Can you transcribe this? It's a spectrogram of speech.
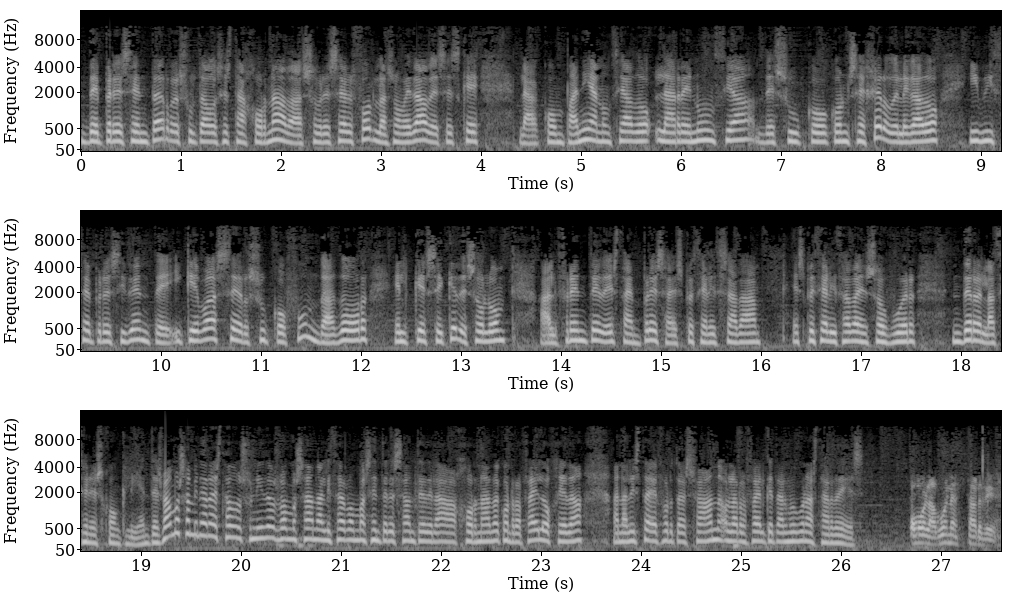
de presentar resultados esta jornada. Sobre Salesforce, las novedades es que la compañía ha anunciado la renuncia de su co-consejero delegado y vicepresidente y que va a ser su cofundador, el que se quede solo al frente de esta empresa especializada especializada en software de relaciones con clientes. Vamos a mirar a Estados Unidos, vamos a analizar lo más interesante de la jornada con Rafael Ojeda, analista de Fortas Fan. Hola Rafael, ¿qué tal? Muy buenas tardes. Hola, buenas tardes.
